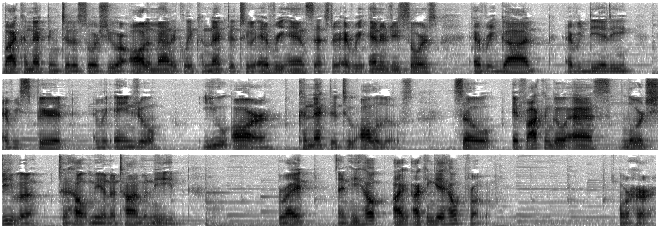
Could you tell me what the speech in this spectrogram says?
by connecting to the source, you are automatically connected to every ancestor, every energy source, every God, every deity, every spirit, every angel. You are connected to all of those. So if I can go ask Lord Shiva to help me in a time of need, right? And he help I, I can get help from him or her.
